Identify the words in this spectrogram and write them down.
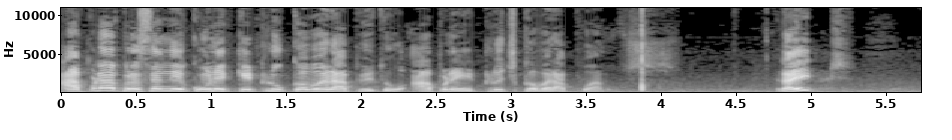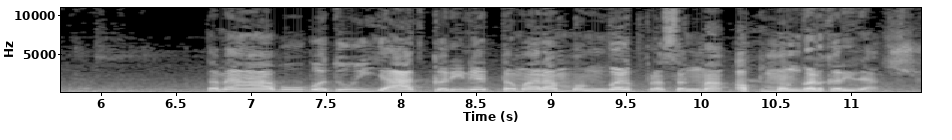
આપણા પ્રસંગે કોણે કેટલું કવર આપ્યું હતું? આપણે એટલું જ કવર આપવાનું રાઈટ તમે આવું બધું યાદ કરીને તમારા મંગળ પ્રસંગમાં અપમંગળ કરી રહ્યા છો.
